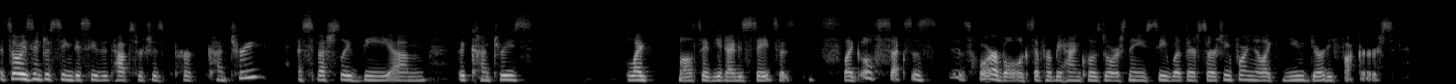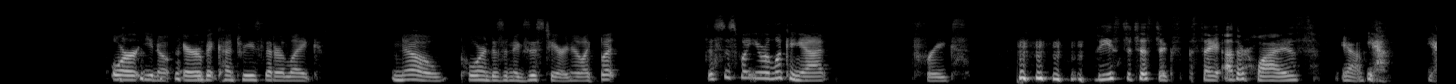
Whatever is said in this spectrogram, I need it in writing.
it's always interesting to see the top searches per country, especially the um the countries like well, I'll say the United States. It's, it's like oh, sex is is horrible, except for behind closed doors. And then you see what they're searching for, and you're like, you dirty fuckers. Or you know, Arabic countries that are like, no, porn doesn't exist here, and you're like, but this is what you were looking at, freaks. these statistics say otherwise. Yeah. Yeah, yeah.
